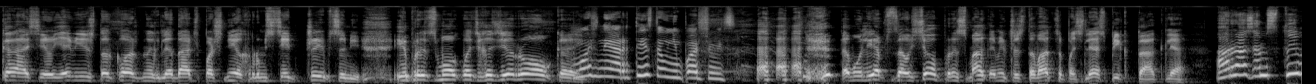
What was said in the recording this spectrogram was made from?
Кася, уяві, што кожны глядач пачне хрумсцець чыпсамі і прысмокваць газіроўкай. Можно и артистов не почуть. Таму лепш за ўсё прысмакамі частавацца пасля спектакля. А разом с тым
